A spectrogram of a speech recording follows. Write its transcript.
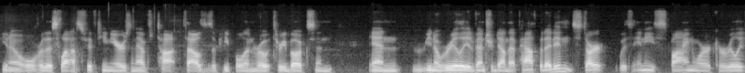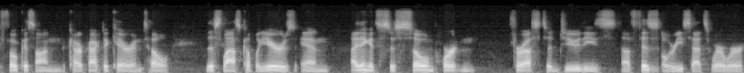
You know, over this last 15 years, and have taught thousands of people and wrote three books and and you know really adventured down that path. But I didn't start with any spine work or really focus on the chiropractic care until this last couple years. And I think it's just so important for us to do these uh, physical resets where we're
